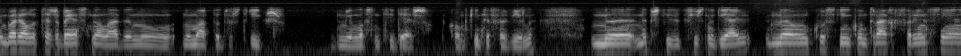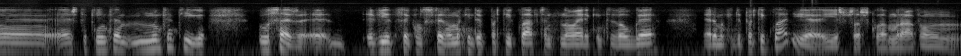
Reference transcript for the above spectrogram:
embora ela esteja bem assinalada no, no mapa dos trigos de 1910, como Quinta Favila, na, na, pesquisa que fiz no diário, não consegui encontrar referência a esta quinta muito antiga. Ou seja, eh, havia de ser com certeza uma quinta particular, portanto não era quinta de aluguer, era uma quinta particular e, e, as pessoas que lá moravam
